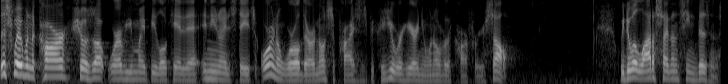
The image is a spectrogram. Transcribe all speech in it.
This way, when the car shows up wherever you might be located at in the United States or in the world, there are no surprises because you were here and you went over the car for yourself. We do a lot of sight unseen business,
